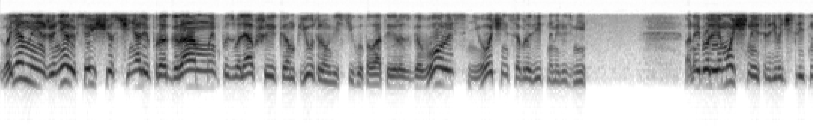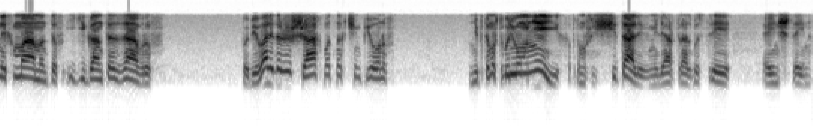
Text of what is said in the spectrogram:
военные инженеры все еще сочиняли программы, позволявшие компьютерам вести глуповатые разговоры с не очень сообразительными людьми. А наиболее мощные среди вычислительных мамонтов и гигантозавров побивали даже шахматных чемпионов. Не потому, что были умнее их, а потому что считали в миллиард раз быстрее Эйнштейна.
